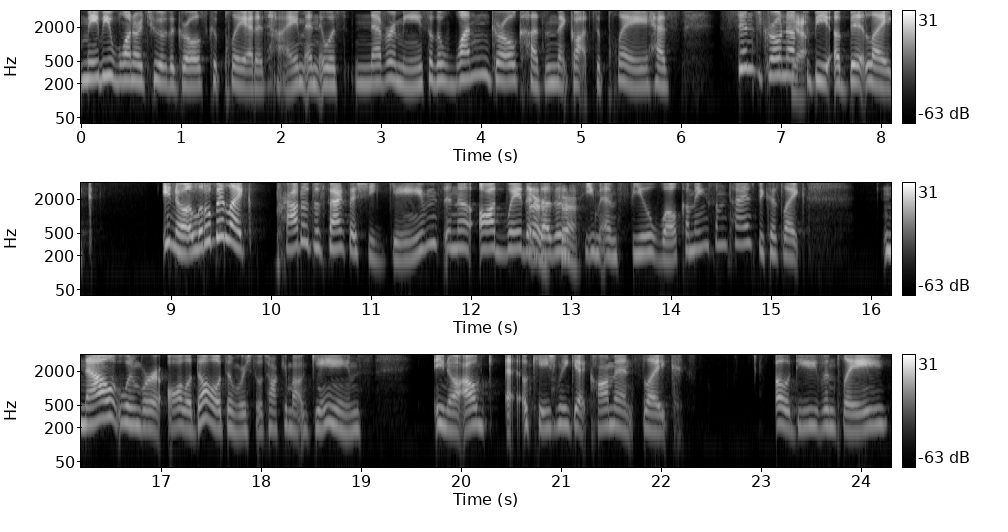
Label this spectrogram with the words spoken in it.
maybe one or two of the girls could play at a time and it was never me so the one girl cousin that got to play has since grown up Yeah. to be a bit like you know a little bit like proud of the fact that she games in an odd way that Sure, doesn't sure. seem and feel welcoming sometimes because like now when we're all adults and we're still talking about games you know i'll uh, occasionally get comments like oh do you even play?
